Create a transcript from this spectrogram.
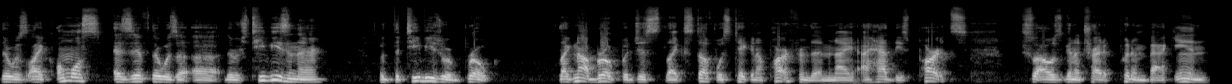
there was like almost as if there was a, there was TVs in there, but the TVs were broke, like not broke, but just like stuff was taken apart from them, and I, I had these parts, so I was gonna try to put them back in,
